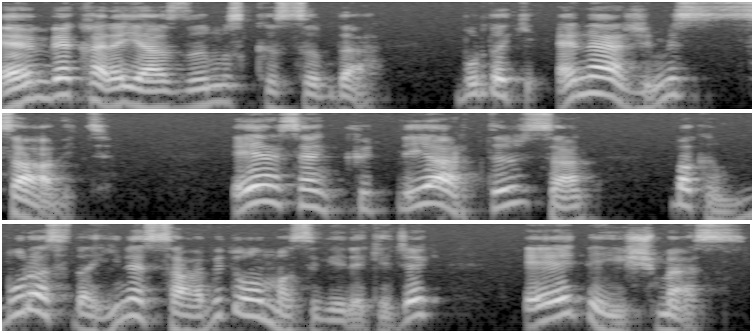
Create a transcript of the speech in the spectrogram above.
mv kare yazdığımız kısımda buradaki enerjimiz sabit. Eğer sen kütleyi arttırırsan bakın burası da yine sabit olması gerekecek. E değişmez.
